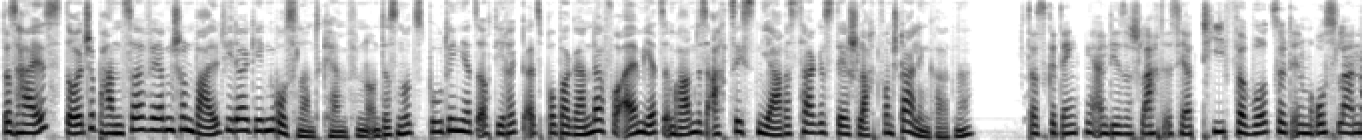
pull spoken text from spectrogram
Das heißt, deutsche Panzer werden schon bald wieder gegen Russland kämpfen. Und das nutzt Putin jetzt auch direkt als Propaganda, vor allem jetzt im Rahmen des 80. Jahrestages der Schlacht von Stalingrad, ne? Das Gedenken an diese Schlacht ist ja tief verwurzelt in Russland.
